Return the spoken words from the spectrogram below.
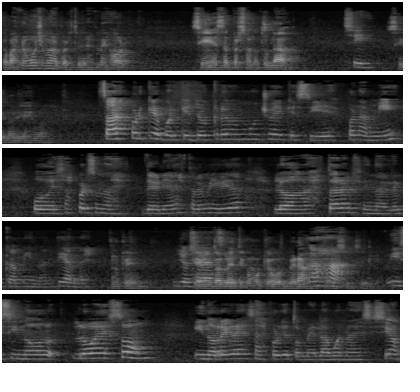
capaz no mucho mejor, pero estuvieras mejor sin esa persona a tu lado. Sí. Sí, lo harías igual. ¿Sabes por qué? Porque yo creo mucho de que si es para mí o esas personas deberían estar en mi vida, lo van a estar al final del camino, ¿entiendes? Ok. Yo que soy eventualmente así. como que volverán, Ajá. Y si no lo es, son y no regresas es porque tomé la buena decisión.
